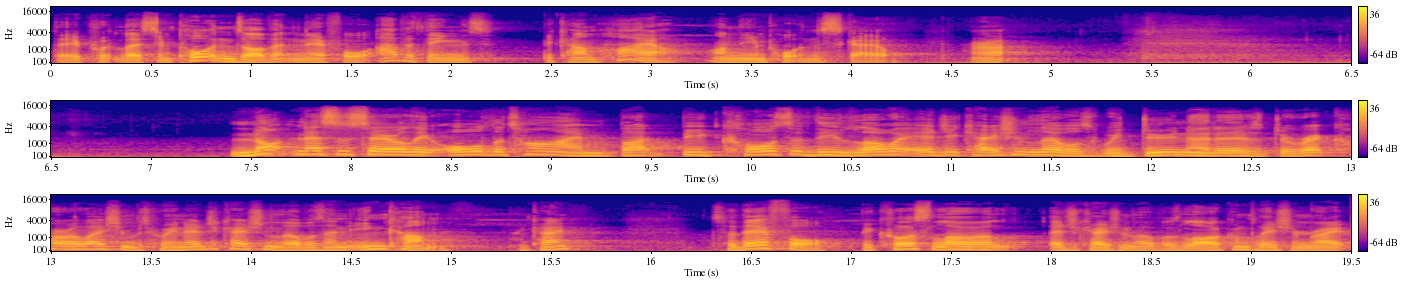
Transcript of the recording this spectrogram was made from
they put less importance of it, and therefore other things become higher on the importance scale. All right. Not necessarily all the time, but because of the lower education levels, we do know that there's a direct correlation between education levels and income. Okay? So, therefore, because lower education levels, lower completion rate,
